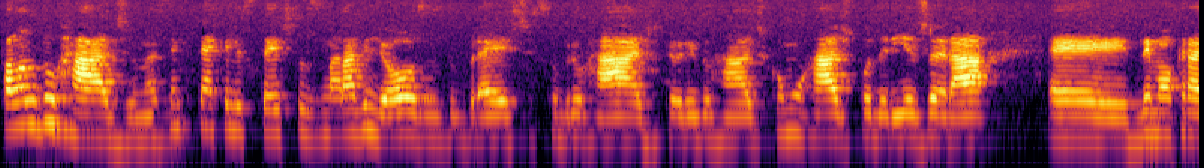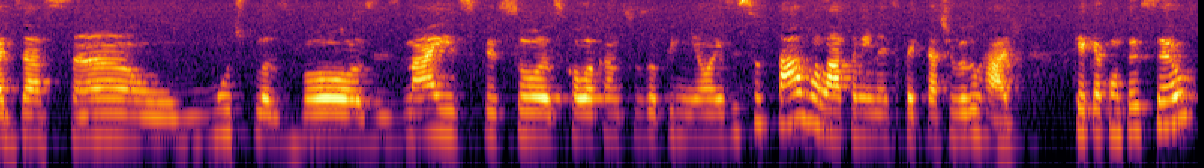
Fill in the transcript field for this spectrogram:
Falando do rádio, né? Sempre tem aqueles textos maravilhosos do Brecht sobre o rádio, teoria do rádio, como o rádio poderia gerar é, democratização, múltiplas vozes, mais pessoas colocando suas opiniões. Isso estava lá também na expectativa do rádio. O que, que aconteceu?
